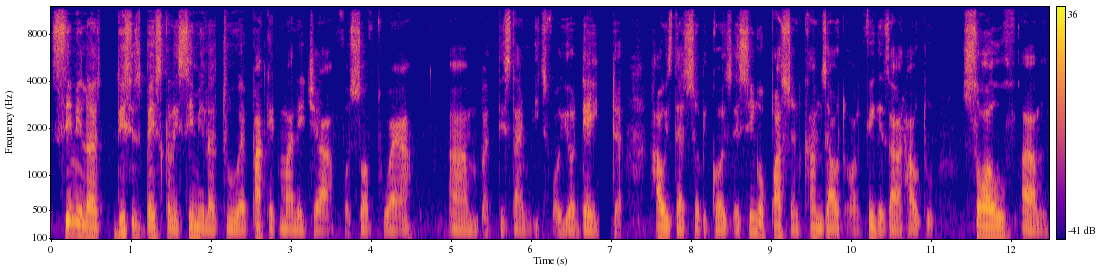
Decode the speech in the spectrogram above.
Similar, this is basically similar to a package manager for software, um, but this time it's for your data. How is that so? Because a single person comes out and figures out how to solve um,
